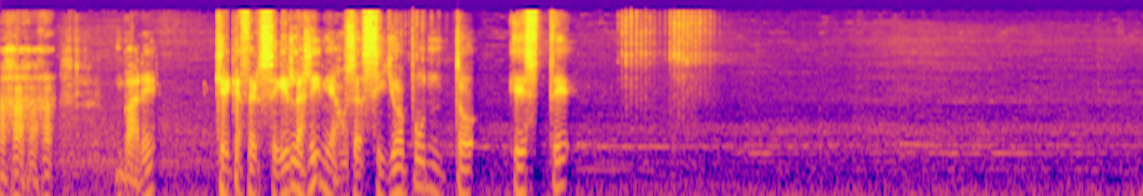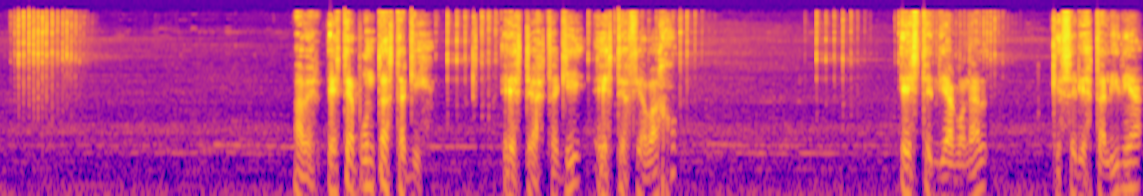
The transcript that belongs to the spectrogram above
Vale. ¿Qué hay que hacer? Seguir las líneas. O sea, si yo apunto este... A ver, este apunta hasta aquí. Este hasta aquí. Este hacia abajo. Este en diagonal. Que sería esta línea.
